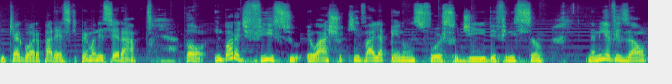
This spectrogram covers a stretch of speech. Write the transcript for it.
e que agora parece que permanecerá. Bom, embora difícil, eu acho que vale a pena um esforço de definição. Na minha visão,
